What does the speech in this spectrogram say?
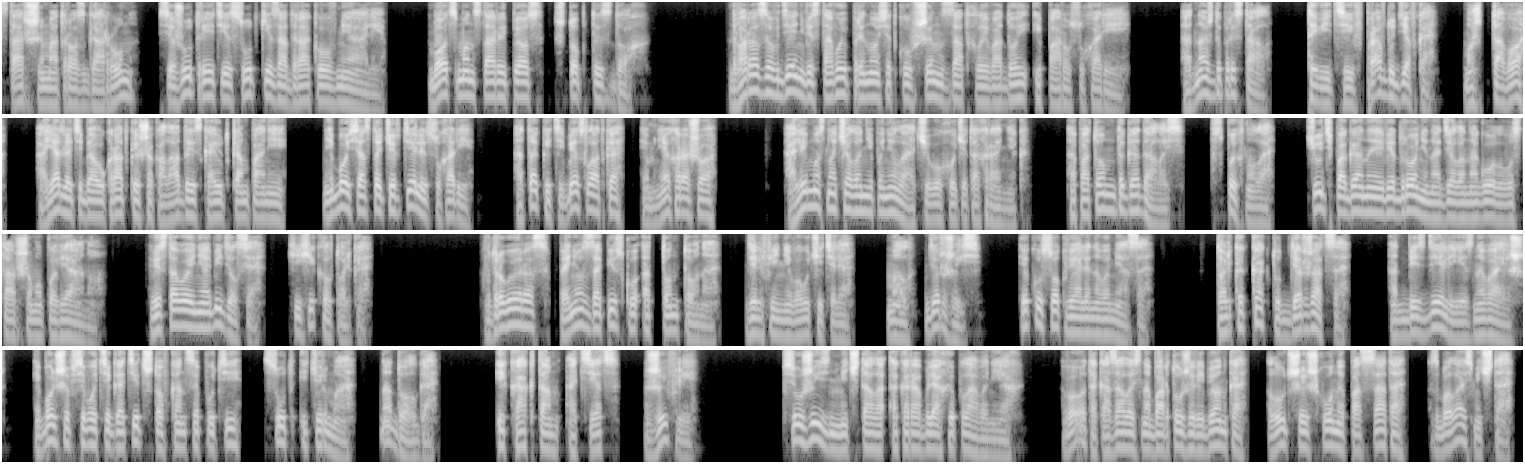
Старший матрос Гарун, сижу третьи сутки за драку в Миале. Боцман старый пес, чтоб ты сдох. Два раза в день вестовой приносит кувшин с затхлой водой и пару сухарей. Однажды пристал. «Ты ведь и вправду девка? Может, того? А я для тебя украдкой шоколада из кают-компании. Не бойся осточертели сухари. А так и тебе сладко, и мне хорошо». Алима сначала не поняла, чего хочет охранник. а потом догадалась, вспыхнула. Чуть поганое ведро не надело на голову старшему павиану. Вестовой не обиделся, хихикал только. В другой раз принес записку от Тонтона, дельфиньего учителя, мол, держись, и кусок вяленого мяса. Только как тут держаться? От безделья изнываешь, и больше всего тяготит, что в конце пути суд и тюрьма, надолго. И как там отец, жив ли? Всю жизнь мечтала о кораблях и плаваниях. Вот, оказалось, на борту же ребенка лучшей шхуны Пассата сбылась мечта.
